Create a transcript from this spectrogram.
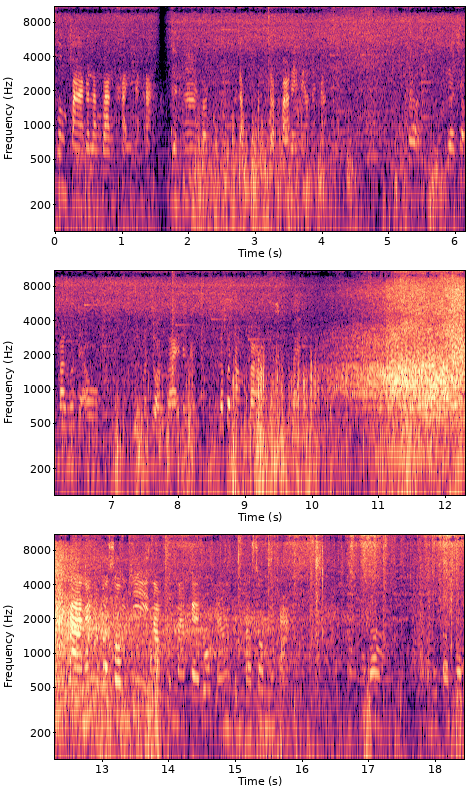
ช่วงปลากำลังวางไข่นะคะ เดือนหน้าก็จับจับปลาได้แล้วนะคะนี่ก็เรือชาวบ้านก็จะเอาเรือมาจอดไว้นะคะแล้วก็นำปลาขึ้นไปนี่ปลานะปลาส้มที่นำขึ้นมาแปรรูปแล้วเป็นปลาส้มนะคะแล้วก็อันนี้ปลาส้ม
